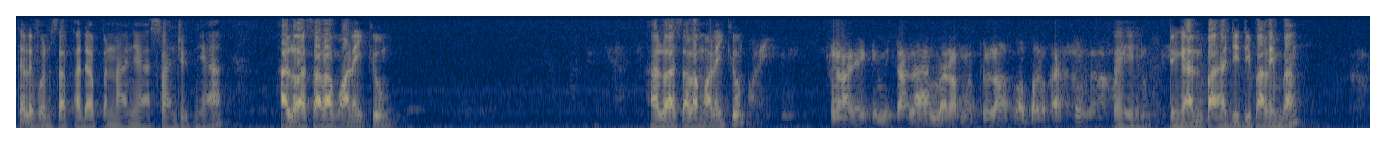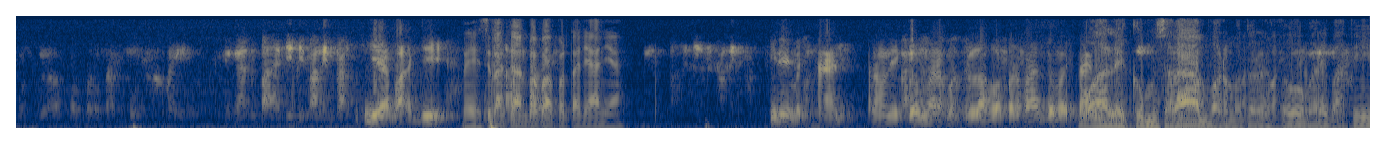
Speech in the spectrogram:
telepon saat ada penanya selanjutnya. Halo, assalamualaikum. Halo, assalamualaikum. Waalaikumsalam warahmatullahi wabarakatuh. Baik, dengan Pak Hadi di Palembang. Pak Haji di Palembang? Iya Pak Haji. Baik, silakan Bapak pertanyaannya. Ini Mas Haji. Assalamualaikum warahmatullahi wabarakatuh Mas Haji. Waalaikumsalam warahmatullahi wabarakatuh. Mari Pak Haji.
